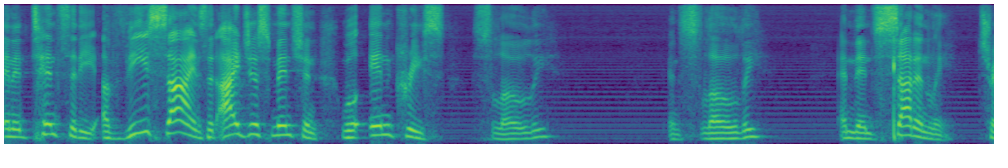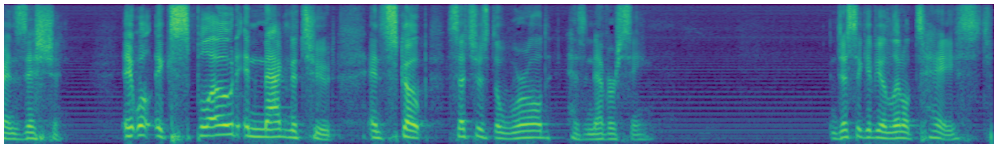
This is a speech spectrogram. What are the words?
and intensity of these signs that I just mentioned will increase slowly and slowly and then suddenly transition. It will explode in magnitude and scope such as the world has never seen. And just to give you a little taste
